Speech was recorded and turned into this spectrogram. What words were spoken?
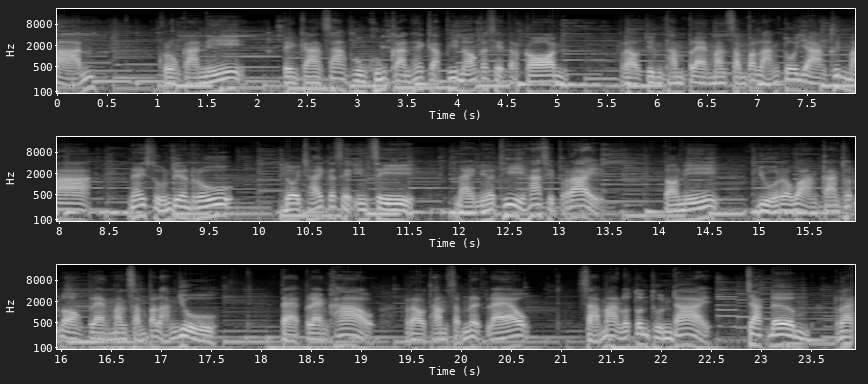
สาน โครงการนี้ เป็นการสร้างภูมิคุ้มกันให้กับพี่น้องเกษตรกร เราจึงทำแปลงมันสำปะหลังตัวอย่างขึ้นมา ในศูนย์เรียนรู้ โดยใช้เกษตรอินทรีย์ ในเนื้อที่ 50 ไร่ ตอนนี้อยู่ระหว่างการทดลองแปลงมันสำปะหลังอยู่ แต่แปลงข้าวเราทำสำเร็จแล้ว สามารถลดต้นทุนได้ จากเดิมไร่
